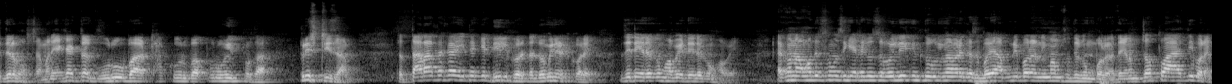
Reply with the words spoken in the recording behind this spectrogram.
এদের ভাষা মানে এক একটা গুরু বা ঠাকুর বা পুরোহিত প্রথা পৃষ্টিজান। তো তারা দেখা এটাকে ডিল করে এটা ডোমিনেট করে যেটা এরকম হবে এটা এরকম হবে। এখন আমাদের সমাজে কি কিছু হইলেই কিন্তু ইমামের কাছে, ভাই, আপনি বলেন, ইমাম সত্যি এরকম বলেন দেখেন, যত আয়াতই বলেন,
